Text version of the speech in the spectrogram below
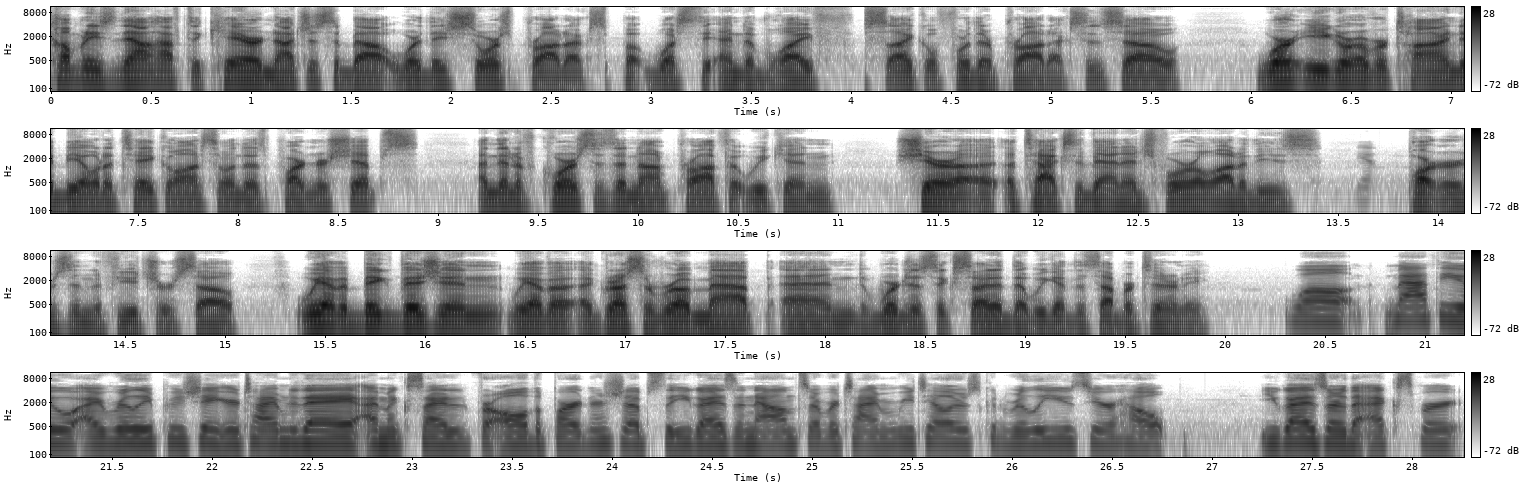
companies now have to care not just about where they source products, but what's the end of life cycle for their products. And so we're eager over time to be able to take on some of those partnerships. And then, of course, as a nonprofit, we can share a, a tax advantage for a lot of these yep. partners in the future. So we have a big vision, we have an aggressive roadmap, and we're just excited that we get this opportunity. Well, Matthew, I really appreciate your time today. I'm excited for all the partnerships that you guys announce over time. Retailers could really use your help you guys are the expert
